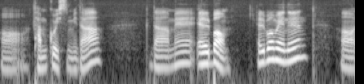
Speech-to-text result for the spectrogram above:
어, 담고 있습니다. 그 다음에 앨범. 앨범에는 어,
